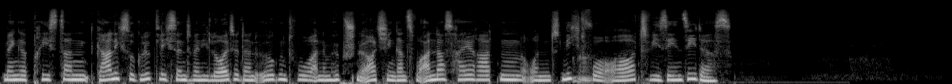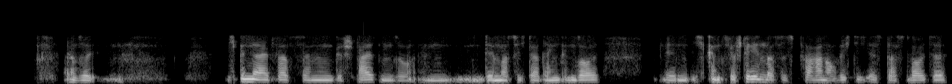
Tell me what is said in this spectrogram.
Menge Priestern gar nicht so glücklich sind, wenn die Leute dann irgendwo an einem hübschen Örtchen ganz woanders heiraten und nicht ja. vor Ort. Wie sehen Sie das? Also ich bin da etwas ähm, gespalten, so in dem, was ich da denken soll. Ähm, ich kann es verstehen, dass es Pfarrern auch wichtig ist, dass Leute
